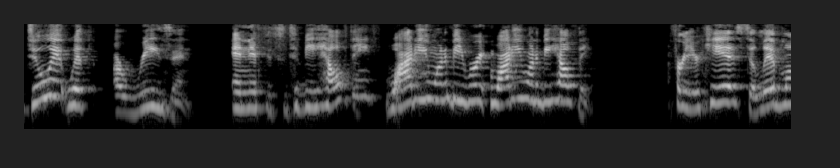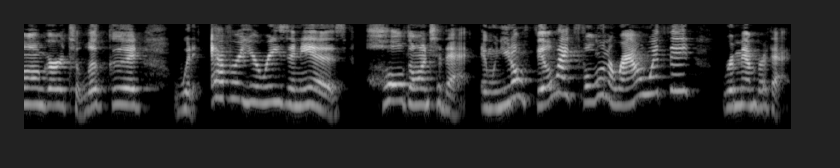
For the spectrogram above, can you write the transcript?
Do it with a reason. And if it's to be healthy, why do you want to be re- why do you want to be healthy? For your kids to live longer, to look good, whatever your reason is, hold on to that. And when you don't feel like fooling around with it, remember that.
